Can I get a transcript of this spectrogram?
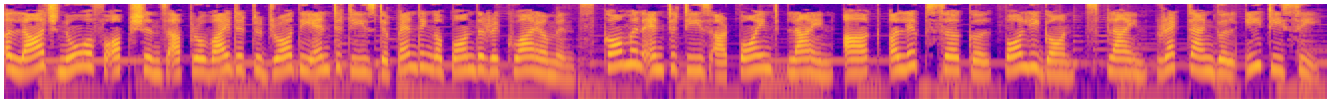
A large know of options are provided to draw the entities depending upon the requirements. Common entities are point, line, arc, ellipse circle, polygon, spline, rectangle, etc.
